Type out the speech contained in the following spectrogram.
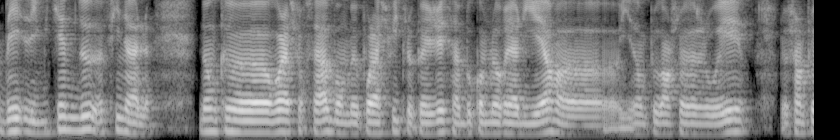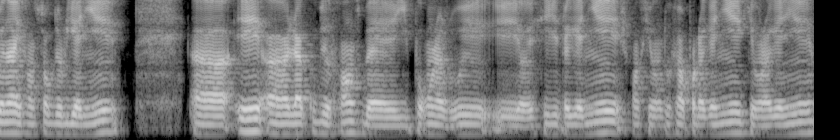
dès les huitièmes de finale. Donc voilà sur ça. Bon, mais pour la suite, le PSG c'est un peu comme le Real hier. ils n'ont plus grand chose à jouer. Le championnat, ils sont sûrs de le gagner. Et la Coupe de France, ben, ils pourront la jouer et essayer de la gagner. Je pense qu'ils vont tout faire pour la gagner, qu'ils vont la gagner.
